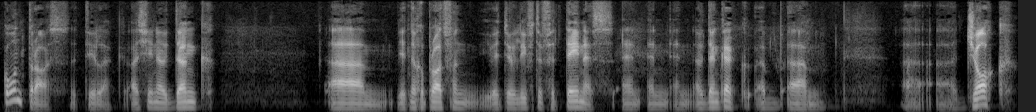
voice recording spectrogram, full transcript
kontras natuurlik. As jy nou dink ehm um, jy het nou gepraat van jy weet jou liefde vir tennis en en en nou dink ek eh, ehm um, 'n uh, uh, jock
